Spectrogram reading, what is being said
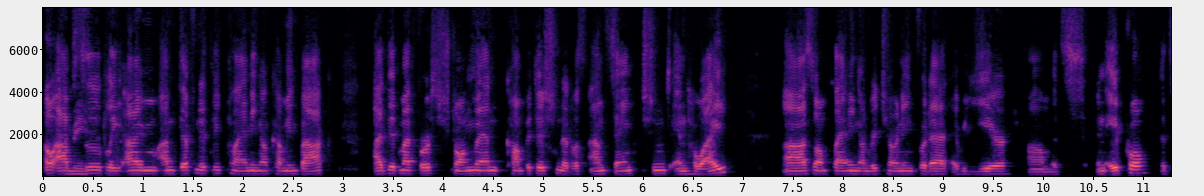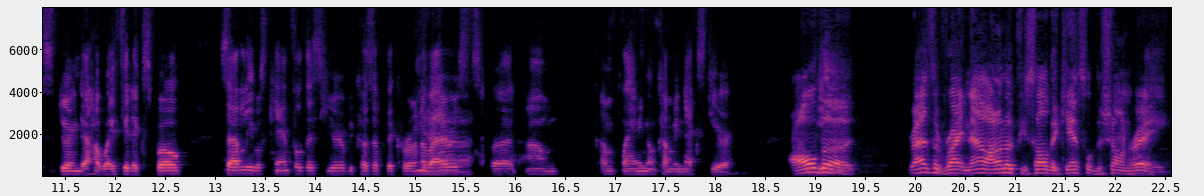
oh, absolutely. I am I'm, I'm definitely planning on coming back. I did my first strongman competition that was unsanctioned in Hawaii. Uh, so I'm planning on returning for that every year. Um, it's in April. It's during the Hawaii Fit Expo. Sadly, it was canceled this year because of the coronavirus. Yeah. But um, I'm planning on coming next year. All the as of right now, I don't know if you saw they canceled the Shawn Ray.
